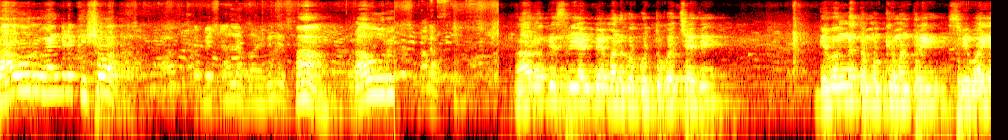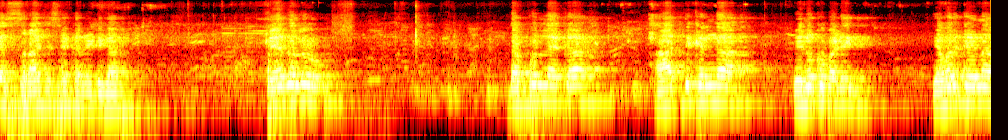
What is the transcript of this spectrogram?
రావూరు వెంకట కిషోర్. రావూరు ఆరోగ్యశ్రీ అంటే మనకు గుర్తుకొచ్చేది దివంగత ముఖ్యమంత్రి శ్రీ వైఎస్ రాజశేఖర రెడ్డి గారు. పేదలు డబ్బులు లేక ఆర్థికంగా వెనుకబడి ఎవరికైనా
